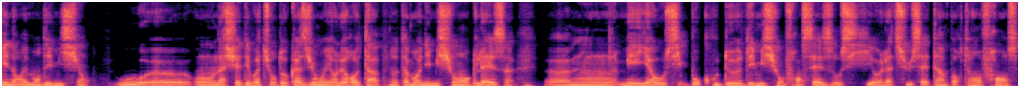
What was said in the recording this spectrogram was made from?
énormément d'émissions où euh, on achète des voitures d'occasion et on les retape, notamment une émission anglaise, euh, mais il y a aussi beaucoup d'émissions françaises aussi là-dessus, ça a été importé en France.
